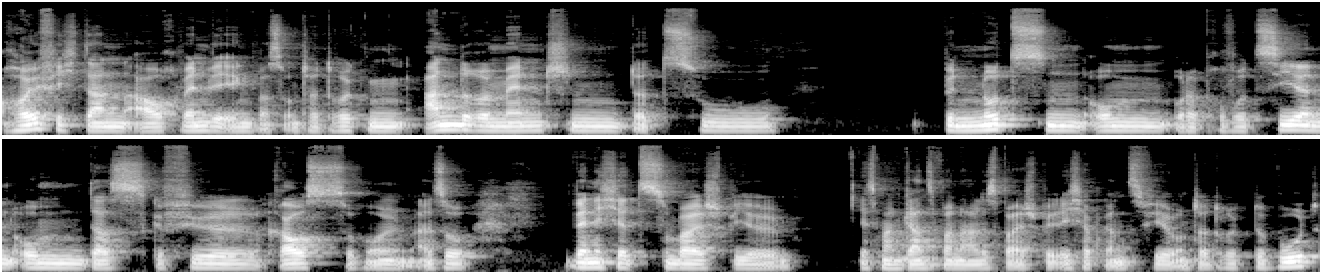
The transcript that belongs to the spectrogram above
häufig dann auch, wenn wir irgendwas unterdrücken, andere Menschen dazu benutzen, um oder provozieren, um das Gefühl rauszuholen. Also wenn ich jetzt zum Beispiel, jetzt mal ein ganz banales Beispiel, ich habe ganz viel unterdrückte Wut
